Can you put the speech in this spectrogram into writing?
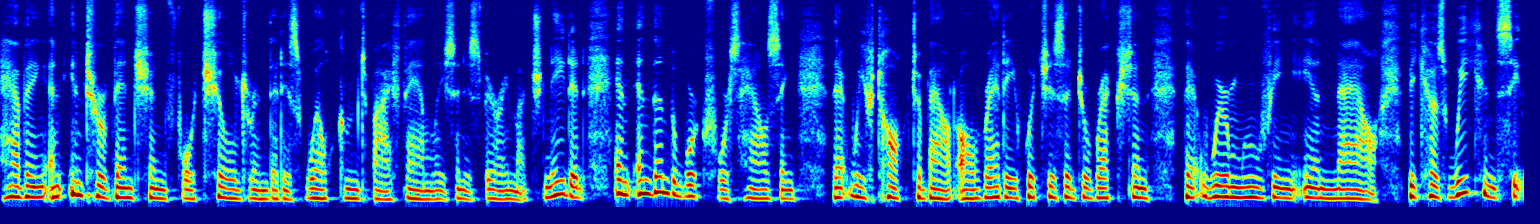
having an intervention for children that is welcomed by families and is very much needed. And, and then the workforce housing that we've talked about already, which is a direction that we're moving in now because we can see,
